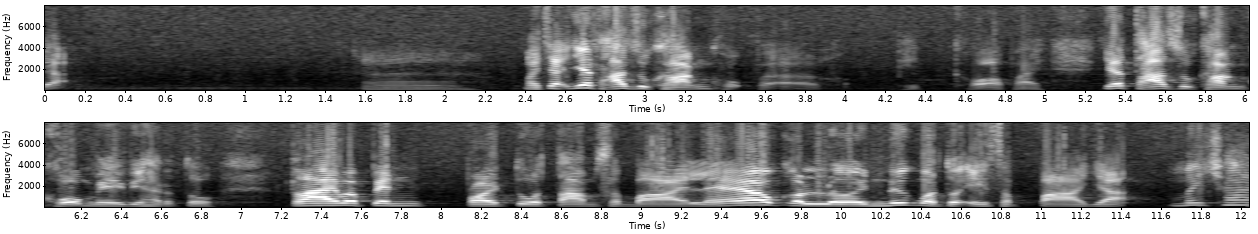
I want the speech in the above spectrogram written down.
ยะไม่ใช่ยะถาสุขัง ขออภัยยะถาสุขังโคเมวิหารโต กลายมาเป็นปล่อยตัวตามสบาย แล้วก็เลยนึกว่าตัวเองสปายะไม่ใช่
